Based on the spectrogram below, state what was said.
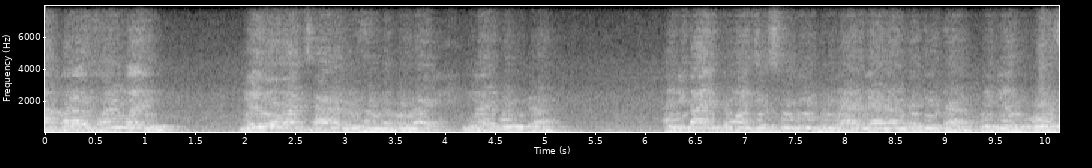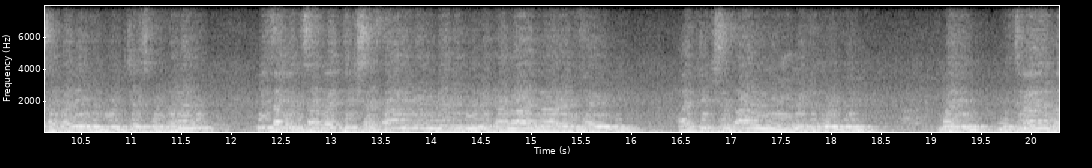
అప్పారావు స్వామి వారి ఏడవ వార్షికారాధన సందర్భంగా ఇవాళ మనం ఇక్కడ అన్ని కార్యక్రమాలు చేసుకుంటూ ఇప్పుడు వేద వేదాంత అతీత వైజ్ఞానిక మహాసభ అనేటటువంటి చేసుకుంటున్నాము. ఈ సభకు సభాధ్యక్ష స్థానంలో ఉండేటటువంటి కళాది నారాయణ స్వామికి అధ్యక్ష స్థానంలో ఉండేటటువంటి మరి ముత్యానంద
